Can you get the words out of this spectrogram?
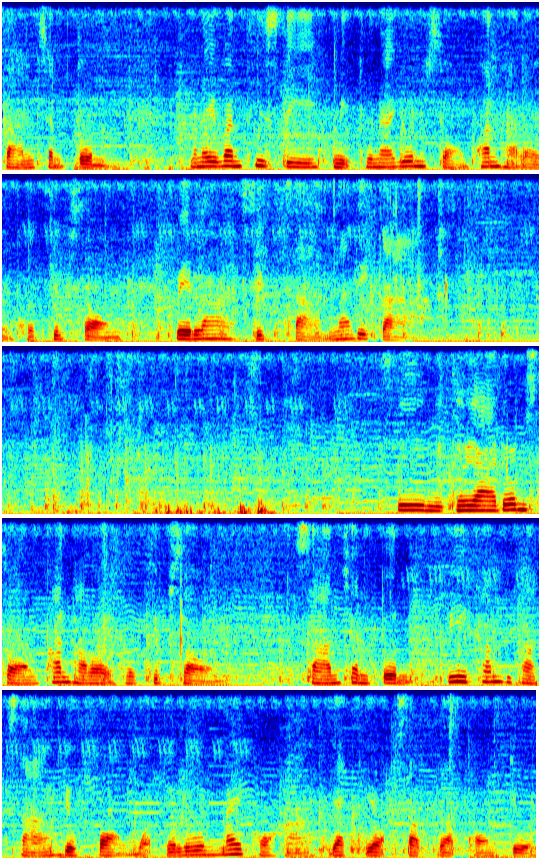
ศาลชั้นต้น ในวันที่ 4 มิถุนายน 2562 เวลา 13 นาฬิกา 4 มิถุนายน 2562ศาลชั้นต้นมีคำพิพากษายกฟ้องหมวดจรูนในข้อหายักยอกทรัพย์รับของโจร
